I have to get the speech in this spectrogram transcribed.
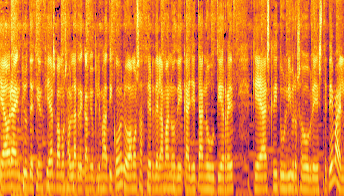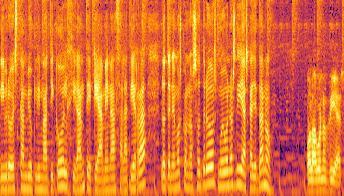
Y ahora en Club de Ciencias vamos a hablar de cambio climático. Lo vamos a hacer de la mano de Cayetano Gutiérrez, que ha escrito un libro sobre este tema. El libro es Cambio Climático, el gigante que amenaza la Tierra. Lo tenemos con nosotros. Muy buenos días, Cayetano. Hola, buenos días.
